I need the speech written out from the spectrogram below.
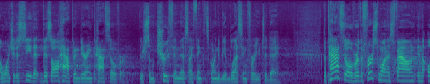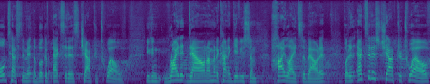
I want you to see that this all happened during Passover. There's some truth in this, I think it's going to be a blessing for you today. The Passover, the first one is found in the Old Testament in the book of Exodus, chapter 12. You can write it down. I'm going to kind of give you some highlights about it. But in Exodus chapter 12,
